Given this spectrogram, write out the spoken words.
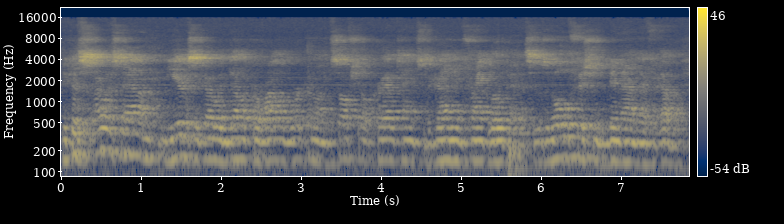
Because I was down years ago in Delacroix Island working on soft shell crab tanks with a guy named Frank Lopez. He was an old fisherman who'd been down there forever.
